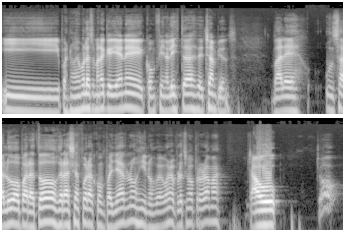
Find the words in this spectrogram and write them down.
y pues nos vemos la semana que viene con finalistas de Champions. Vale, un saludo para todos, gracias por acompañarnos y nos vemos en el próximo programa. Chao. Chao.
